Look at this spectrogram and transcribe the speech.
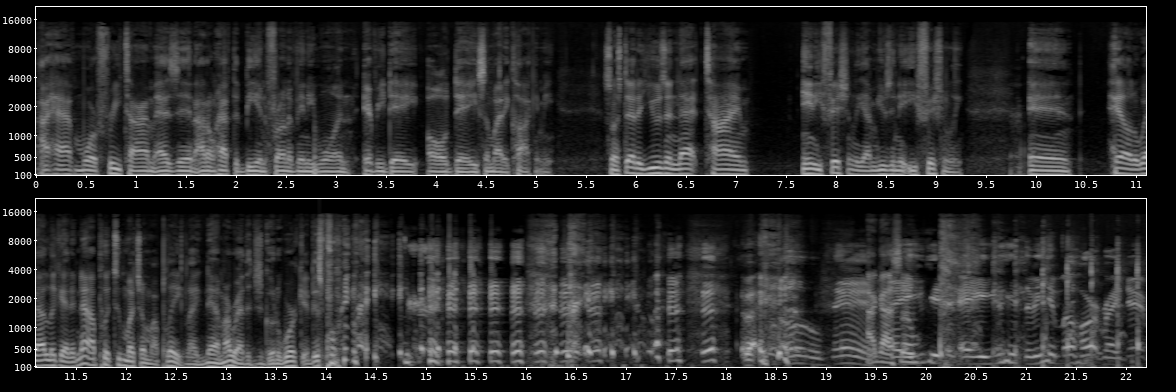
I have more free time, as in I don't have to be in front of anyone every day, all day, somebody clocking me. So instead of using that time inefficiently, I'm using it efficiently. And hell, the way I look at it now, I put too much on my plate. Like, damn, I'd rather just go to work at this point. like, oh man, I got hey, some. You hit, hey, you hit, the, you hit my heart right there.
